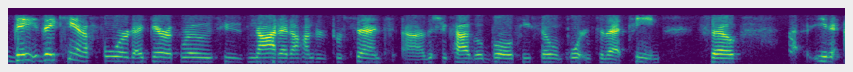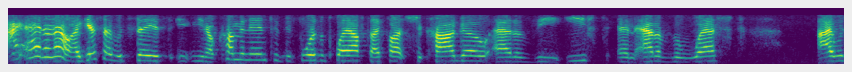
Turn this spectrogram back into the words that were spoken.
they they can't afford a Derrick Rose who's not at 100%. Uh, the Chicago Bulls. He's so important to that team. So you know, I, I don't know. I guess I would say it's you know coming into before the playoffs, I thought Chicago out of the East and out of the West I was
